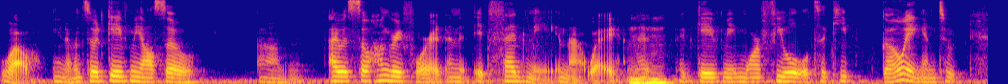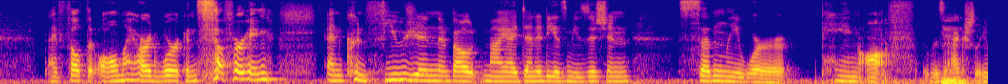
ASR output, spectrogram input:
wow, you know. And so it gave me also. Um, I was so hungry for it, and it, it fed me in that way, and it, it gave me more fuel to keep going and to. I felt that all my hard work and suffering and confusion about my identity as a musician suddenly were paying off. It was hmm. actually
